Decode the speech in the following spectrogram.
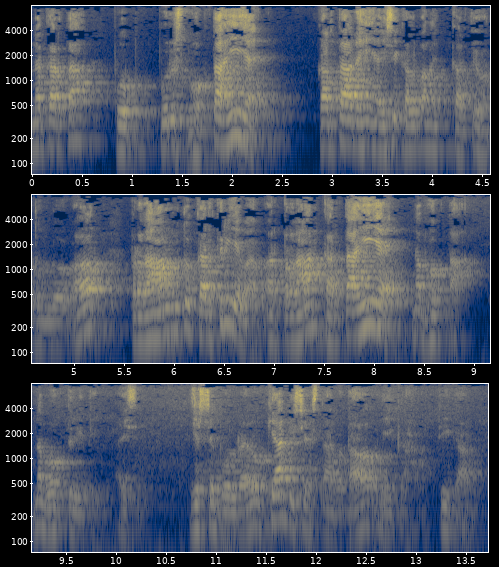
न करता पुरुष भोक्ता ही है। करता नहीं ऐसी कल्पना करते हो तुम लोग। और प्रधान तो कर्तृय और प्रधान करता ही है, न भोक्ता, न भोक्तृ ऐसे। जिससे बोल रहे हो, क्या विशेषता बताओ, ये कहा, ठीक है।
